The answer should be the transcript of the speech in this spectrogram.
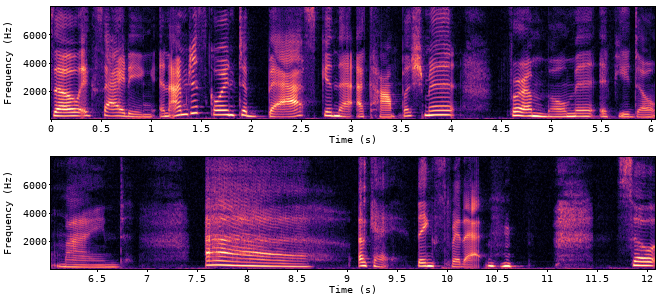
so exciting, and I'm just going to bask in that accomplishment for a moment if you don't mind. Ah, okay, thanks for that. so,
